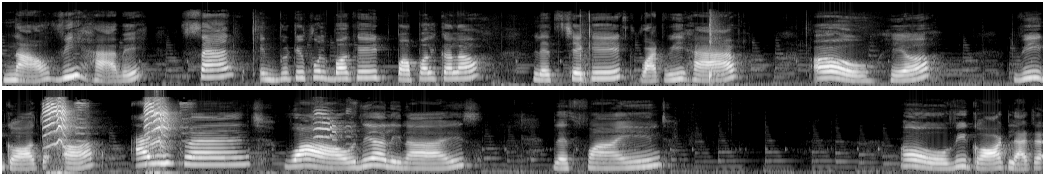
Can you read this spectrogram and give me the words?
Now we have a sand in beautiful bucket purple color let's check it what we have Oh, here we got a elephant. Wow, really nice. Let's find. Oh, we got letter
